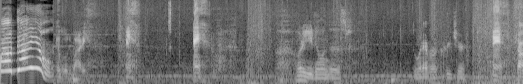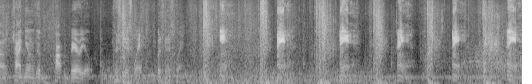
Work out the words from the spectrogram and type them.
Well, damn. Hey, little body. Eh. Eh. What are you doing to this? Whatever creature? Eh. Try, try to give him a good proper burial. Push him this way. Push him this way. Eh. Eh. Eh. Eh. Eh. Eh.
